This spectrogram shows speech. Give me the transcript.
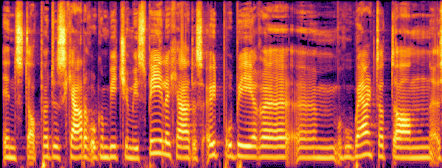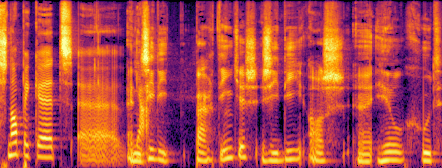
instappen. Dus ga er ook een beetje mee spelen. Ga dus uitproberen. Um, hoe werkt dat dan? Snap ik het? Uh, en ja. zie die paar tientjes, zie die als uh, heel goed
